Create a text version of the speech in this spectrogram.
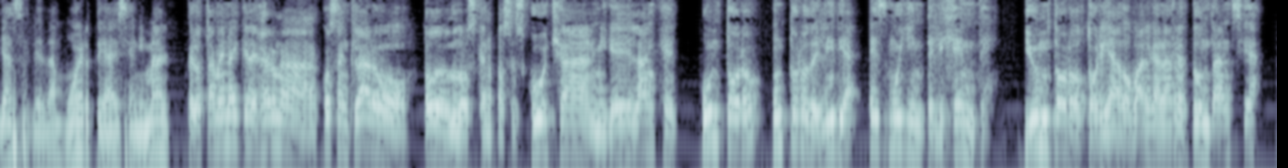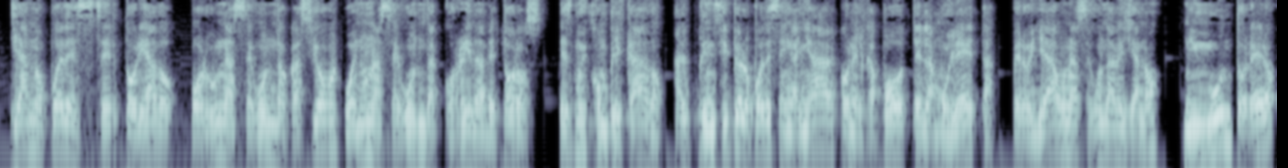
ya se le da muerte a ese animal. Pero también hay que dejar una cosa en claro, todos los que nos escuchan, Miguel Ángel, un toro, un toro de lidia es muy inteligente y un toro toreado, valga la redundancia, ya no puede ser toreado por una segunda ocasión o en una segunda corrida de toros. Es muy complicado. Al principio lo puedes engañar con el capote, la muleta, pero ya una segunda vez ya no. Ningún torero,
